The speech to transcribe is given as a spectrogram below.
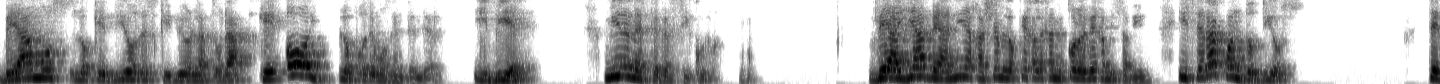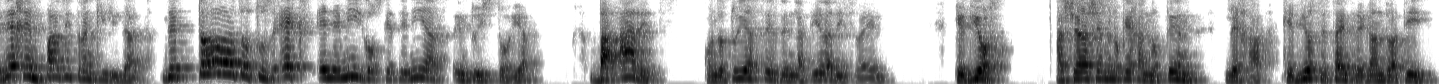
veamos lo que Dios escribió en la Torah, que hoy lo podemos entender. Y bien, miren este versículo. Ve allá, ve Hashem lo queja mi Y será cuando Dios te deje en paz y tranquilidad de todos tus ex enemigos que tenías en tu historia, Baaretz, cuando tú ya estés en la tierra de Israel, que Dios, Hashem lo queja noten leja, que Dios te está entregando a ti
